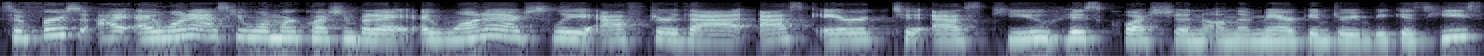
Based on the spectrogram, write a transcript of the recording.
So first, I, I want to ask you one more question, but I, I want to actually after that ask Eric to ask you his question on the American Dream because he's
